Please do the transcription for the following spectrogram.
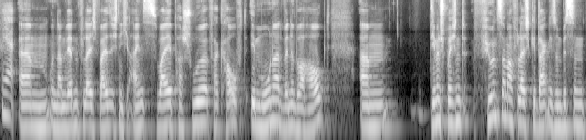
Ja. Ähm, und dann werden vielleicht, weiß ich nicht, eins, zwei Paar Schuhe verkauft im Monat, wenn überhaupt. Ähm, dementsprechend führ uns da mal vielleicht gedanklich so ein bisschen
